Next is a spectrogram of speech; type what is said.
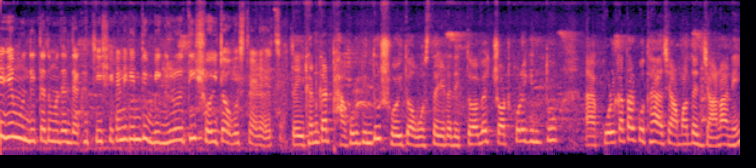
আজকে যে মন্দিরটা তোমাদের দেখাচ্ছি সেখানে কিন্তু বিগ্রহটি সহিত অবস্থায় রয়েছে। তো এখানকার ঠাকুর কিন্তু শৈত অবস্থায় যেটা দেখতে পাবে। চট করে কিন্তু কলকাতার কোথায় আছে আমাদের জানা নেই।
